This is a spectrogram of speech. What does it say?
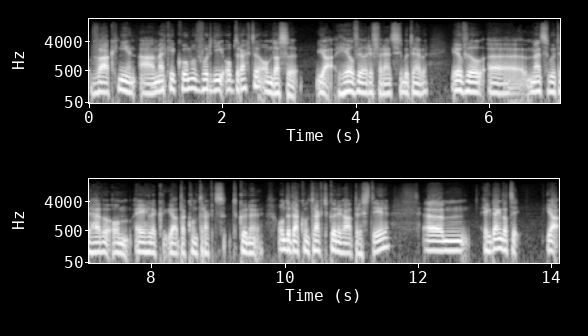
vaak niet in aanmerking komen voor die opdrachten, omdat ze ja, heel veel referenties moeten hebben, heel veel uh, mensen moeten hebben om eigenlijk ja, dat contract te kunnen, onder dat contract te kunnen gaan presteren. Um, ik denk dat de ja,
